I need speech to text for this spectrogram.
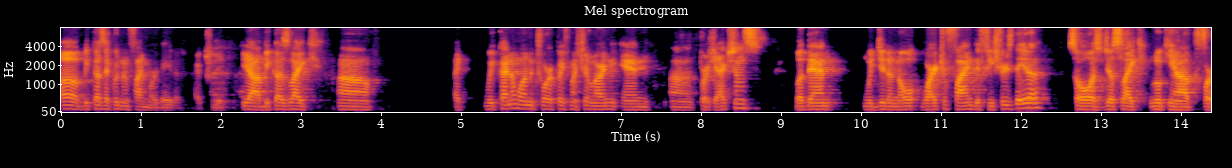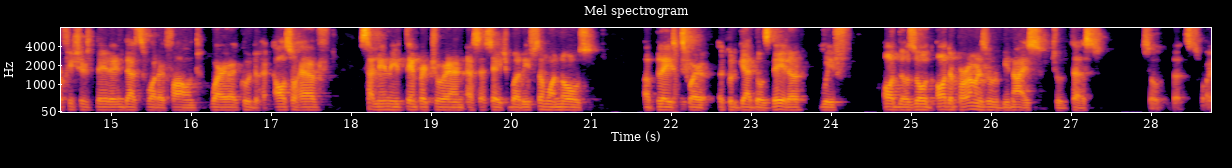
Oh, because I couldn't find more data, actually. Yeah, because like, uh, like we kind of wanted to work with machine learning and uh, projections, but then we didn't know where to find the Fisher's data. So I was just like looking up for Fisher's data, and that's what I found, where I could also have salinity, temperature, and SSH. But if someone knows a place where I could get those data with all those other parameters, it would be nice to test. So that's why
